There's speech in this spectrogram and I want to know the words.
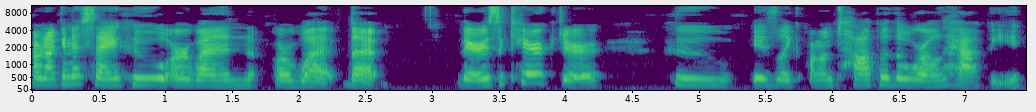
I'm not going to say who or when or what, but there is a character who is like on top of the world happy.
